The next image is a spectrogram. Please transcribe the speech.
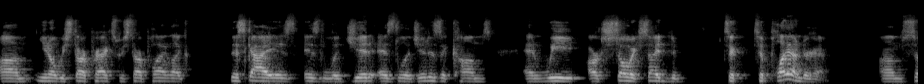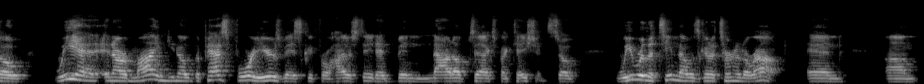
um, you know, we start practice, we start playing like this guy is, is legit, as legit as it comes. And we are so excited to, to, to play under him. Um, so we had in our mind, you know, the past four years basically for Ohio State had been not up to expectations. So we were the team that was going to turn it around. And um,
